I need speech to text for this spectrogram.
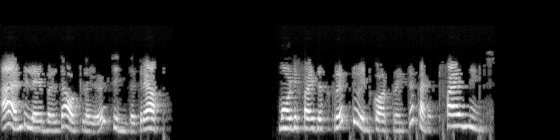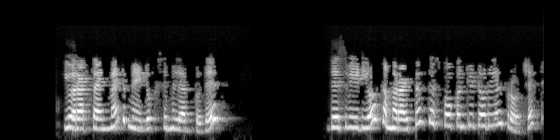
and label the outliers in the graph. Modify the script to incorporate the correct file names. Your assignment may look similar to this. This video summarizes the spoken tutorial project.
